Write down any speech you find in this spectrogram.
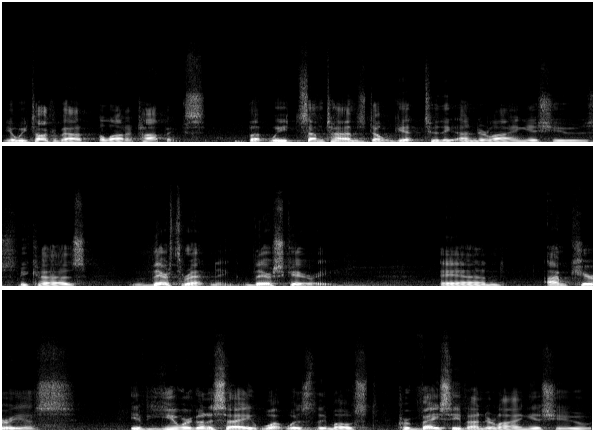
You know, we talk about a lot of topics, but we sometimes don't get to the underlying issues because they're threatening, they're scary. And I'm curious if you were going to say what was the most pervasive underlying issue,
